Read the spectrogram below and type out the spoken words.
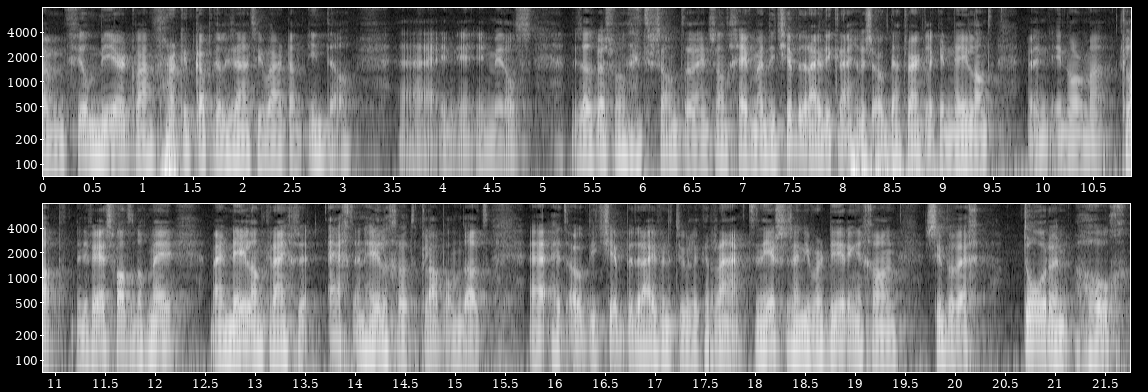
um, veel meer qua marketkapitalisatie waard dan Intel in, in, inmiddels. Dus dat is best wel een interessant, uh, interessant gegeven. Maar die chipbedrijven die krijgen dus ook daadwerkelijk in Nederland een enorme klap. In de VS valt het nog mee, maar in Nederland krijgen ze echt een hele grote klap, omdat het ook die chipbedrijven natuurlijk raakt. Ten eerste zijn die waarderingen gewoon simpelweg torenhoog.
